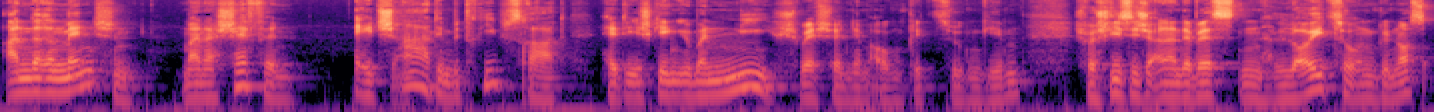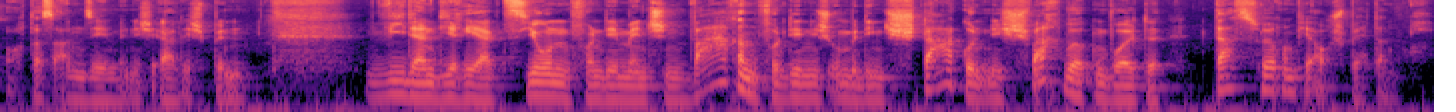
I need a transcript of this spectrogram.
Anderen Menschen, meiner Chefin, HR, dem Betriebsrat, hätte ich gegenüber nie Schwäche in dem Augenblick zugegeben. Ich war schließlich einer der besten Leute und genoss auch das Ansehen, wenn ich ehrlich bin. Wie dann die Reaktionen von den Menschen waren, von denen ich unbedingt stark und nicht schwach wirken wollte, das hören wir auch später noch.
